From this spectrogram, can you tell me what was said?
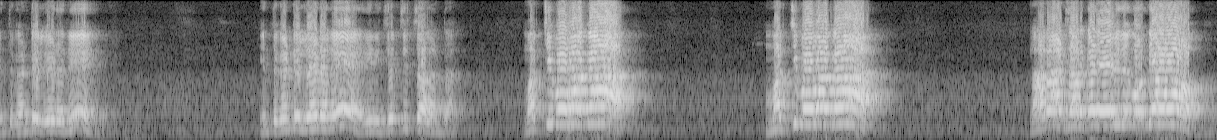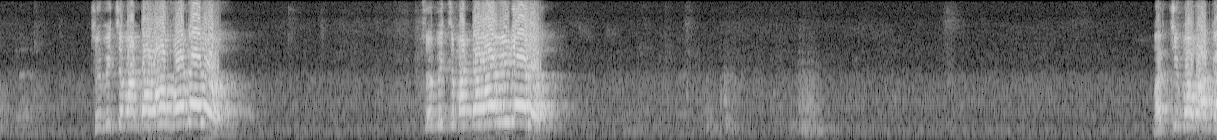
ఇంతకంటే లేడని ఇంతకంటే లేడనే నేను చర్చించాలంట. మర్చిపోవాక! మర్చిపోవాక! నారాయణ సార్ కాడ ఏ విధంగా ఉండేవో చూపించమంటావా ఫోటోలు? చూపించమంటావా వీడియోలు? మర్చిపోవాక!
